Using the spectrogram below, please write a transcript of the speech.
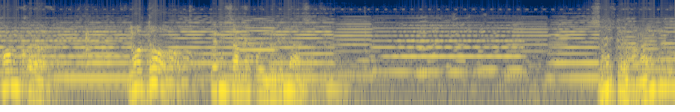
કુંભકર્ણ યોદ્ધો તેની સામે કોઈ લડી ના શકે. શું તે હણાઈ ગયો?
